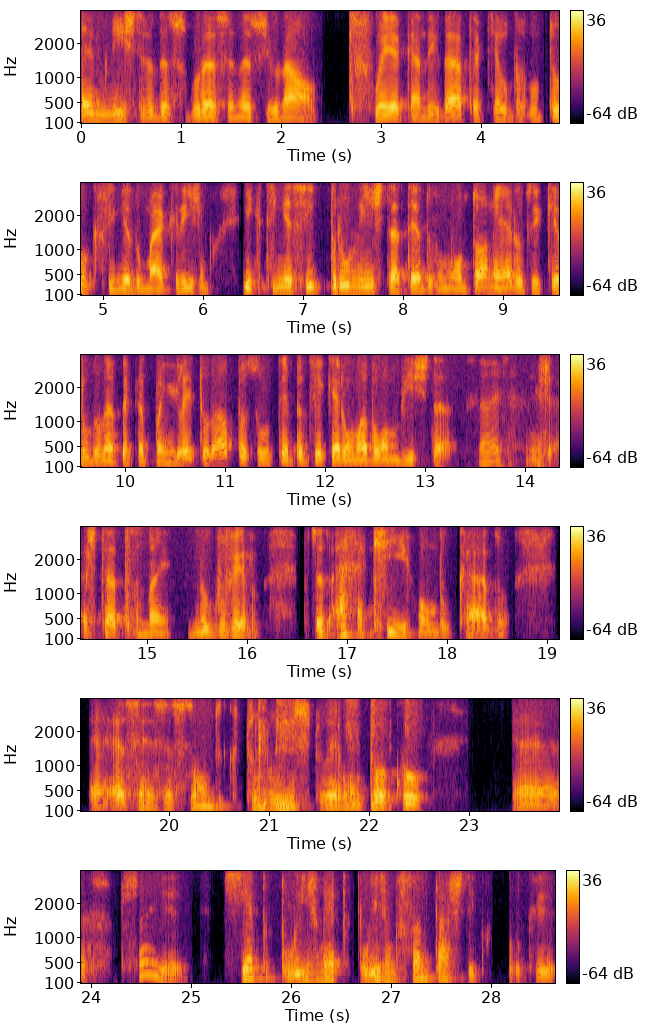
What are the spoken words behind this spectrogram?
a ministra da Segurança Nacional, que foi a candidata que ele derrotou, que vinha do macrismo e que tinha sido peronista, até dos Montoneros, e que ele, durante a campanha eleitoral, passou o tempo a dizer que era uma bombista. Já está também no governo. Portanto, há aqui um bocado eh, a sensação de que tudo isto é um pouco, uh, não sei, se é populismo, é populismo fantástico, porque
